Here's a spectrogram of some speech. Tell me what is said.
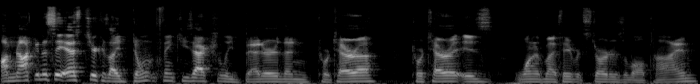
I'm not going to say S tier because I don't think he's actually better than Torterra. Torterra is one of my favorite starters of all time.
